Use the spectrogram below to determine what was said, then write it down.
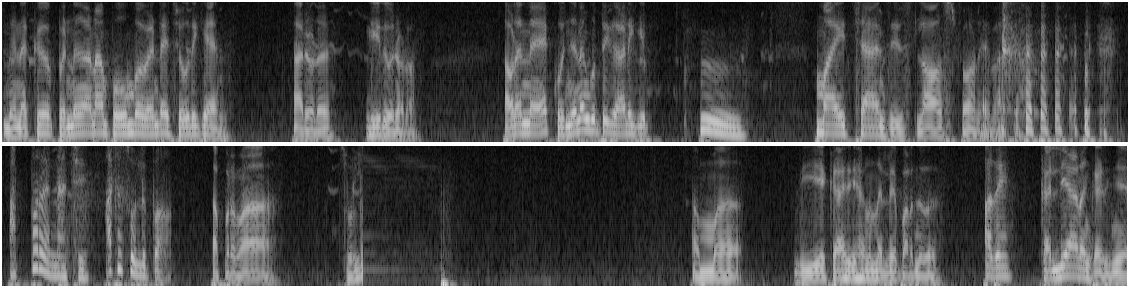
നിനക്ക് പെണ്ണ് കാണാൻ പോകുമ്പോ വേണ്ടേ ചോദിക്കാൻ ആരോട് ഗീതുവിനോടോ അവൾ എന്നെ കുഞ്ഞനം കുത്തി കാണിക്കും my chance is lost forever அப்புறம் என்னாச்சு அது சொல்லுப்பா അപ്പുറമാ അമ്മ ബി എക്കാരിയാണെന്നല്ലേ പറഞ്ഞത്? അതെ. കല്യാണം കഴിഞ്ഞ്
